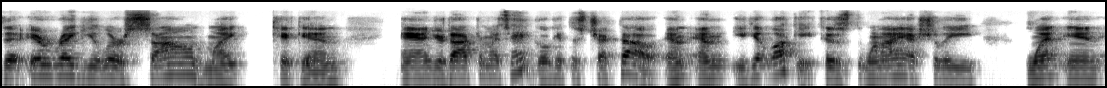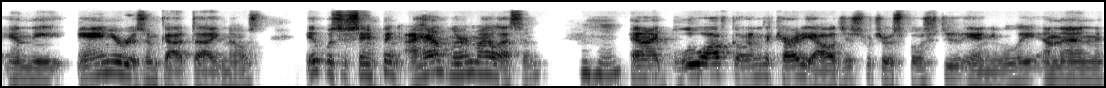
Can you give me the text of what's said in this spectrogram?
the irregular sound might kick in and your doctor might say, "Hey, go get this checked out." And and you get lucky because when I actually went in and the aneurysm got diagnosed, it was the same thing. I hadn't learned my lesson Mm-hmm. And I blew off going to the cardiologist, which I was supposed to do annually. And then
